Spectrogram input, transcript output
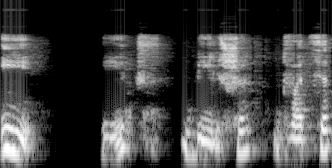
і х більше 20.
